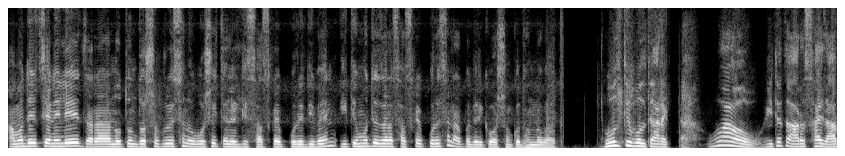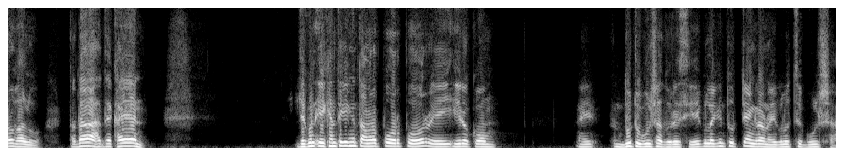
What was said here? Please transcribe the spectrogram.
আমাদের চ্যানেলে যারা নতুন দর্শক রয়েছেন অবশ্যই চ্যানেলটি সাবস্ক্রাইব করে দিবেন। ইতিমধ্যে যারা সাবস্ক্রাইব করেছেন আপনাদেরকে অসংখ্য ধন্যবাদ। বলতে বলতে আরেকটা। ওয়াও এটা তো আরও সাইজ আরও ভালো। দাদা দেখায়েন। দেখুন এখান থেকে কিন্তু আমরা পর পর এই এরকম এই দুটো গুলশা ধরেছি, এগুলা কিন্তু ট্যাংরা নয়, এগুলো হচ্ছে গুলশা।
